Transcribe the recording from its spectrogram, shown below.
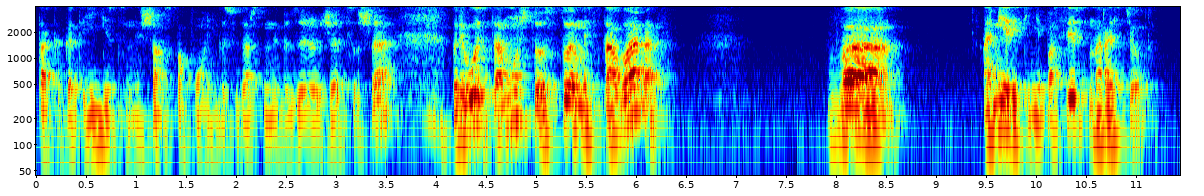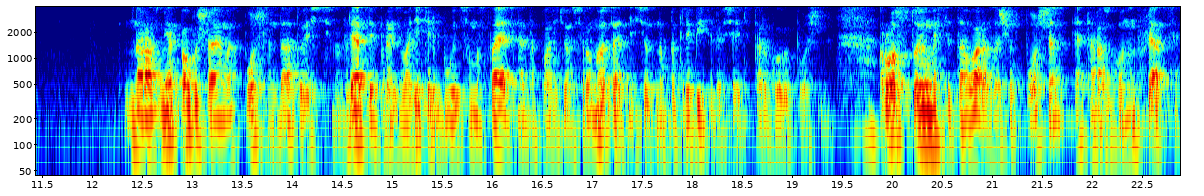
так как это единственный шанс пополнить государственный бюджет США, приводит к тому, что стоимость товаров в Америке непосредственно растет на размер повышаемых пошлин, да, то есть вряд ли производитель будет самостоятельно это платить, он все равно это отнесет на потребителя, все эти торговые пошлины. Рост стоимости товара за счет пошлин – это разгон инфляции.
